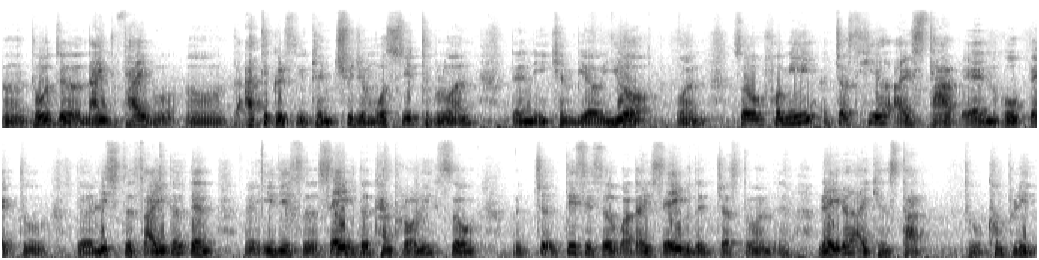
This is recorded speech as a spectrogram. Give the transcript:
uh, those uh, 95 uh, the articles you can choose a most suitable one then it can be a your one. So for me just here I stop and go back to the list side then uh, it is uh, saved temporarily. So uh, this is what I saved just one. Later I can start to complete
